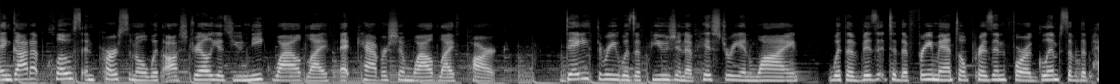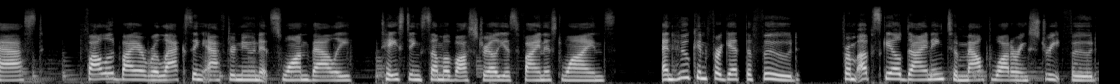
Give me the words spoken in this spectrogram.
and got up close and personal with Australia's unique wildlife at Caversham Wildlife Park. Day three was a fusion of history and wine, with a visit to the Fremantle prison for a glimpse of the past, followed by a relaxing afternoon at Swan Valley, tasting some of Australia's finest wines. And who can forget the food? From upscale dining to mouth-watering street food,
